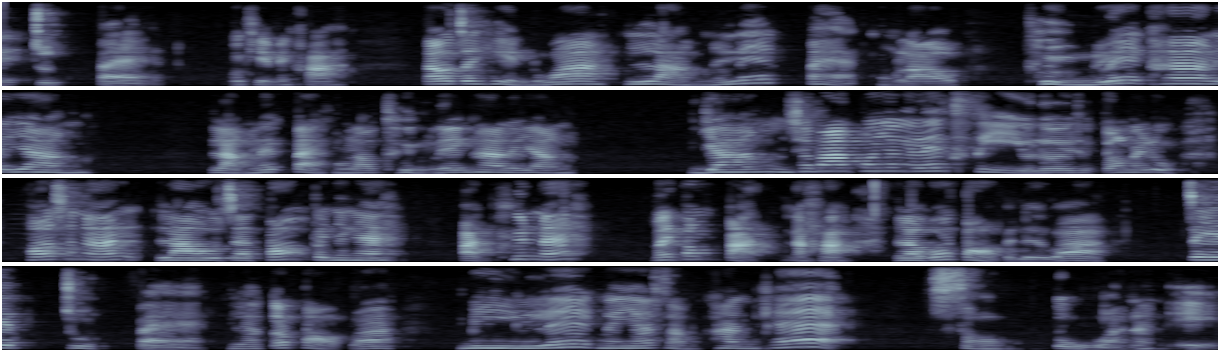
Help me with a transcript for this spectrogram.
7.8 โอเคไหมคะ เราจะเห็นว่าหลังเลข 8 ของเราถึงเลข 5 หรือยัง หลังเลข 8 ของเราถึงเลข 5 หรือยังยังใช่ปะเพราะยังเลข 4 อยู่เลยถูกต้องไหมลูก เพราะฉะนั้นเราจะต้องเป็นยังไง ปัดขึ้นไหม ไม่ต้องปัดนะคะ เราก็ตอบไปเลยว่า 7.8 แล้วก็ตอบว่ามีเลขนัยสำคัญแค่ 2 ตัวนั่นเอง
